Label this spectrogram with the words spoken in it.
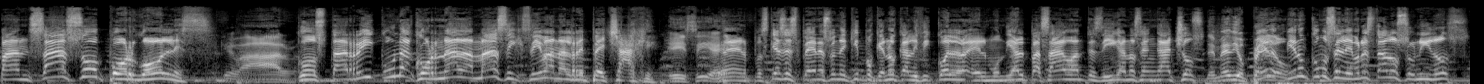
panzazo por goles. Qué bárbaro. Costa Rica, una jornada más y se iban al repechaje. Y sí, ¿eh? Bueno, pues ¿qué se espera? Es un equipo que no calificó el, el mundial pasado antes de diga, no sean gachos. De medio ¿Vieron, pelo. vieron cómo celebró Estados Unidos?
